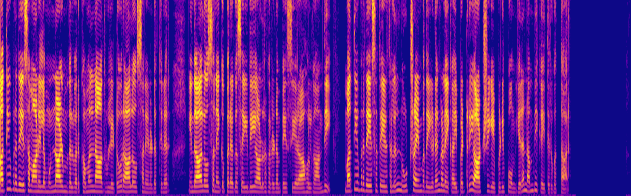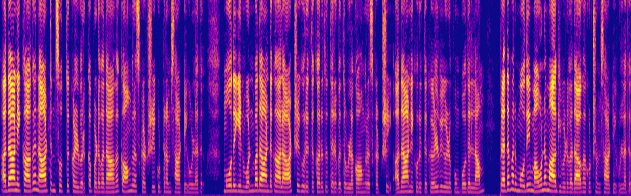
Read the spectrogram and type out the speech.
மத்திய பிரதேச மாநில முன்னாள் முதல்வர் கமல்நாத் உள்ளிட்டோர் ஆலோசனை நடத்தினர். இந்த ஆலோசனைக்கு பிறகு செய்தியாளர்களிடம் பேசிய ராகுல் காந்தி மத்திய பிரதேச தேர்தலில் நூற்று ஐம்பது இடங்களை கைப்பற்றி ஆட்சியை பிடிப்போம் என நம்பிக்கை தெரிவித்தார். அதானிக்காக நாட்டின் சொத்துக்கள் விற்கப்படுவதாக காங்கிரஸ் கட்சி குற்றம் சாட்டியுள்ளது. மோடியின் ஒன்பது ஆண்டு கால ஆட்சி குறித்து கருத்து தெரிவித்துள்ள காங்கிரஸ் கட்சி அதானி குறித்து கேள்வி எழுப்பும் போதெல்லாம் பிரதமர் மோடி மௌனமாகி விடுவதாக குற்றம் சாட்டியுள்ளது.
